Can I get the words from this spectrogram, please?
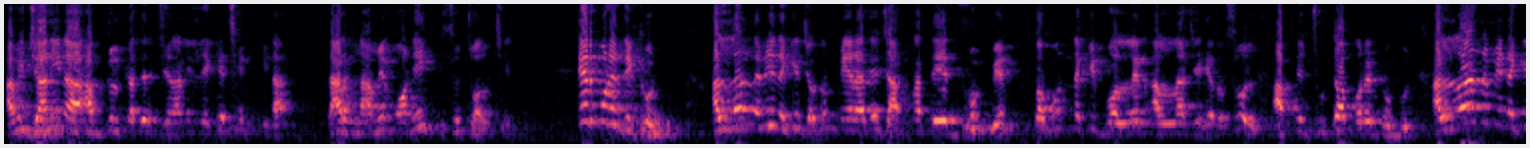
আমি জানি না আব্দুল কাদের জেনানি লিখেছেন কিনা। তার নামে অনেক কিছু চলছে। এরপরে দেখুন আল্লাহ নবী নাকি যখন মেয়েরাজে জান্নাতে ঢুকবেন, তখন নাকি বললেন, আল্লাহ যে হে রসুল, আপনি জুতা পরে ঢুকুন। আল্লাহ নবী নাকি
